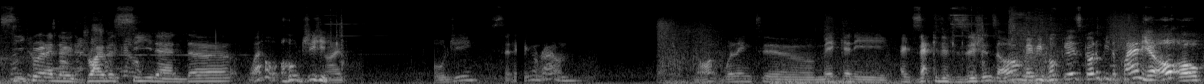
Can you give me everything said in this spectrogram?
Secret and the driver's seat and uh, well OG. OG sitting around not willing to make any executive decisions. Oh, maybe Hook is going to be the plan here. Uh-oh.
